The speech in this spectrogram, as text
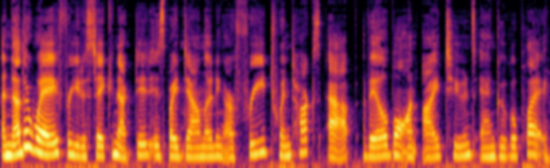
Another way for you to stay connected is by downloading our free Twin Talks app available on iTunes and Google Play.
